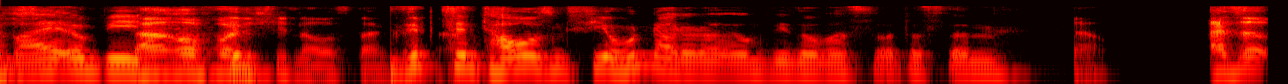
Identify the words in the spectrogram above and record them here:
ich- dabei, irgendwie Darauf wollte ich hinaus, danke. 17.400 oder irgendwie sowas wird das dann. Also,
